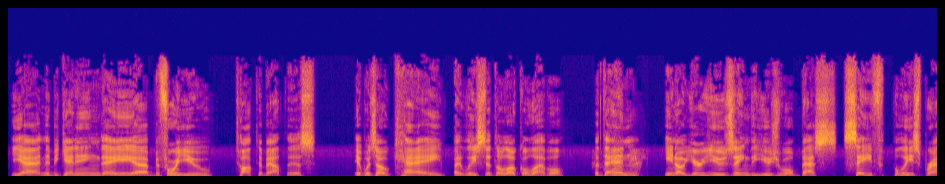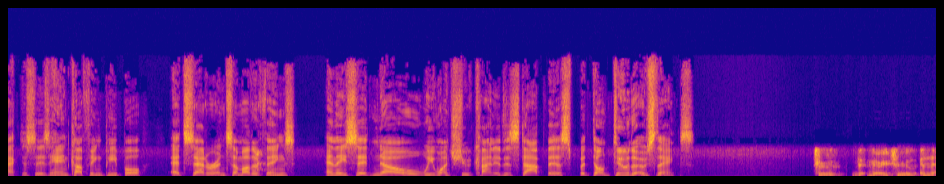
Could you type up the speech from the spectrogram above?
yeah, in the beginning, they uh, before you talked about this, it was okay, at least at the local level. But then, you know, you're using the usual best safe police practices, handcuffing people, et cetera, and some other things. And they said, no, we want you kind of to stop this, but don't do those things. True, very true, and that,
